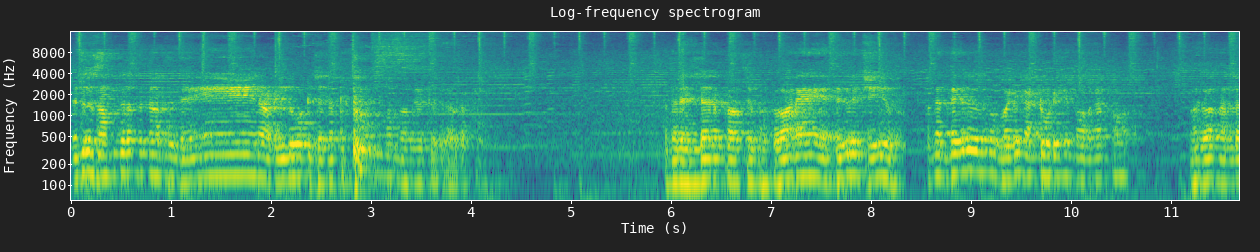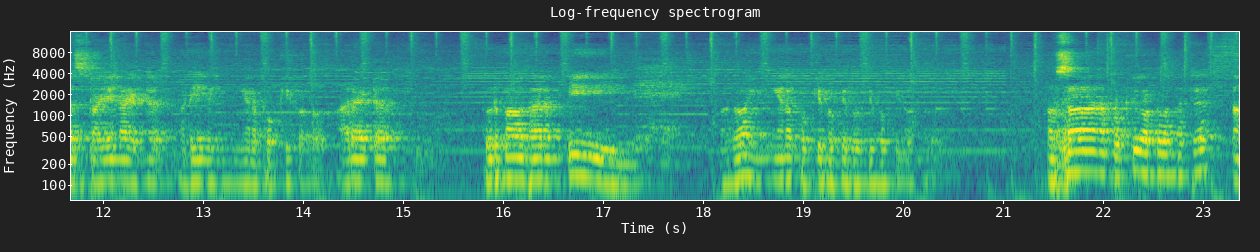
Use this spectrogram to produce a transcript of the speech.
എന്നിട്ട് സമുദ്രത്തിന്റെ അകത്ത് നേരെ അടിയിലോട്ട് ചെന്നിട്ട് എന്ന് പറഞ്ഞിട്ട് പോയി അന്നേരം എല്ലാവരും പ്രാർത്ഥിച്ചു ഭഗവാനെ എന്തെങ്കിലും ചെയ്യൂ. അത് എന്തെങ്കിലും ഒരു വഴി കണ്ടുപിടിക്കുന്നു പറഞ്ഞപ്പോൾ ഭഗവാൻ നല്ല സ്റ്റൈലായിട്ട് അടിയിൽ ഇങ്ങനെ പൊക്കിക്കൊണ്ടു. ആരായിട്ട്? ദുർമാവതാരം തീ ഭഗവാൻ ഇങ്ങനെ പൊക്കി പൊക്കി പൊക്കി പൊക്കി കൊണ്ടു. അവസാനം പൊക്കി കൊണ്ടുവന്നിട്ട് ആ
